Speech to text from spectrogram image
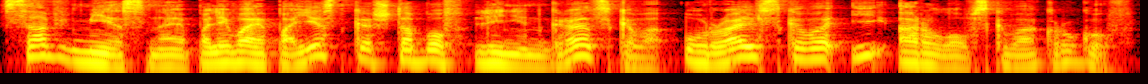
совместная полевая поездка штабов Ленинградского, Уральского и Орловского округов.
